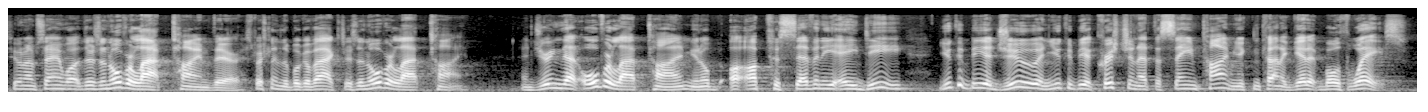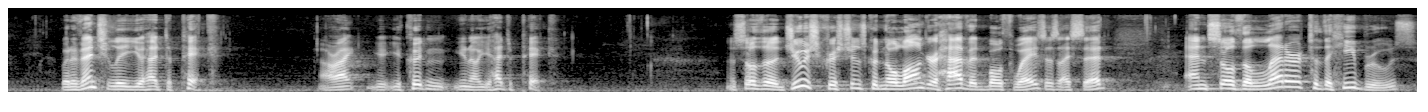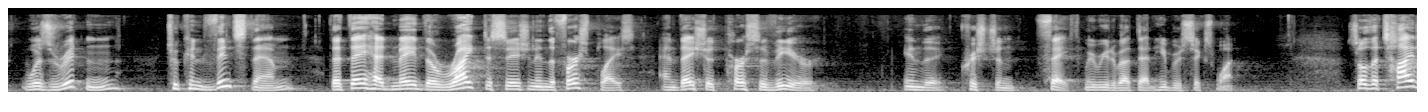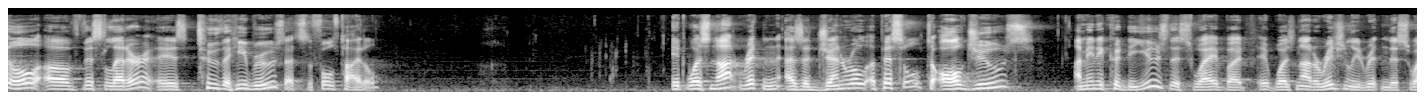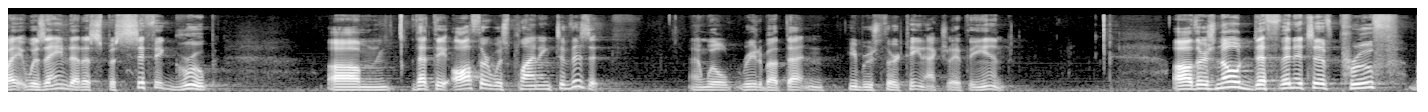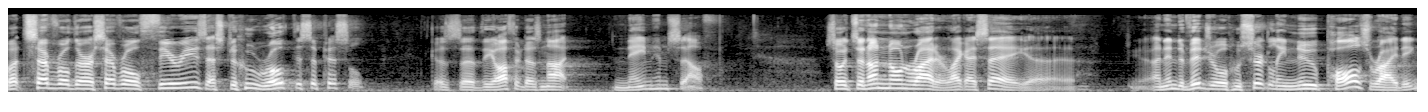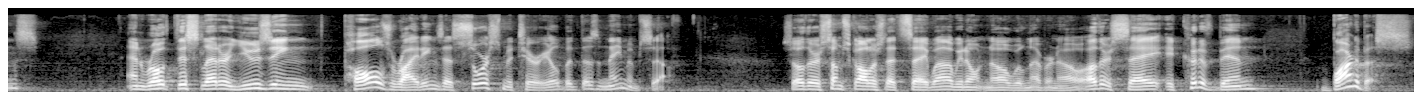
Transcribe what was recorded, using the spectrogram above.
See what I'm saying? Well, there's an overlap time there, especially in the book of Acts, there's an overlap time. And during that overlap time, you know, up to 70 AD, you could be a Jew and you could be a Christian at the same time. You can kind of get it both ways. But eventually you had to pick. All right? You, you couldn't, you know, you had to pick. And so the Jewish Christians could no longer have it both ways, as I said. And so the letter to the Hebrews was written to convince them that they had made the right decision in the first place and they should persevere in the Christian faith. We read about that in Hebrews 6.1. So the title of this letter is To the Hebrews, that's the full title. It was not written as a general epistle to all Jews. I mean, it could be used this way, but it was not originally written this way. It was aimed at a specific group um, that the author was planning to visit. And we'll read about that in Hebrews 13, actually at the end. Uh, there's no definitive proof, but several, there are several theories as to who wrote this epistle, because uh, the author does not name himself. So it's an unknown writer, like I say, uh, an individual who certainly knew Paul's writings and wrote this letter using Paul's writings as source material, but doesn't name himself. So there are some scholars that say, well, we don't know, we'll never know. Others say it could have been Barnabas.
